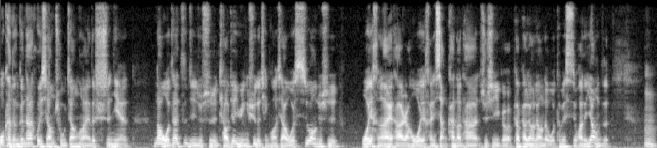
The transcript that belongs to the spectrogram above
我可能跟他会相处将来的十年，那我在自己就是条件允许的情况下，我希望就是我也很爱他，然后我也很想看到他就是一个漂漂亮亮的我特别喜欢的样子。嗯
